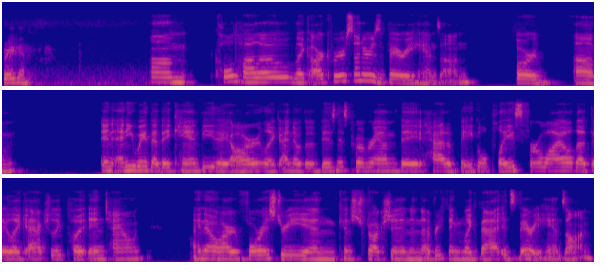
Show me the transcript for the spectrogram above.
Reagan. Um, Cold Hollow, like our career center is very hands-on or um in any way that they can be they are like i know the business program they had a bagel place for a while that they like actually put in town I know our forestry and construction and everything like that, it's very hands on.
